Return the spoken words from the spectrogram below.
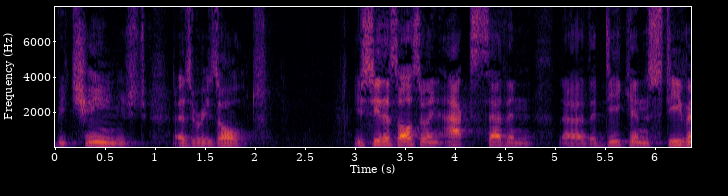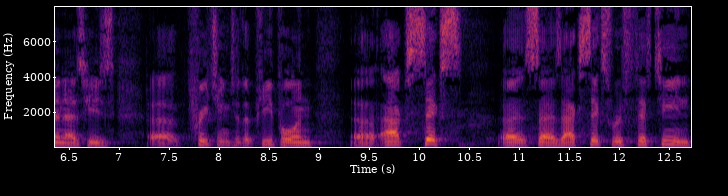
be changed as a result. You see this also in Acts 7, uh, the deacon Stephen, as he's uh, preaching to the people. In uh, Acts 6, uh, says, Acts 6, verse 15,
